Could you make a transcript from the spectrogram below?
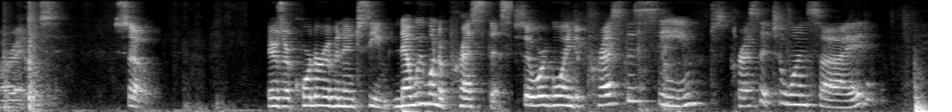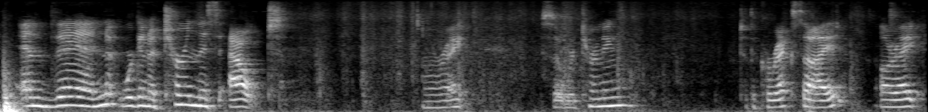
All right, so there's our quarter of an inch seam. Now we want to press this. So we're going to press this seam, just press it to one side, and then we're going to turn this out. All right, so we're turning to the correct side. All right,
